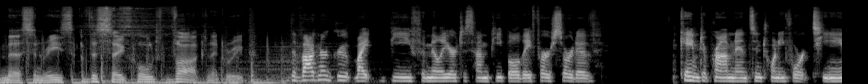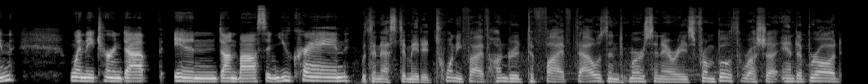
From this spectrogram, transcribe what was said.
mercenaries of the so called Wagner Group. The Wagner Group might be familiar to some people. They first sort of came to prominence in 2014 when they turned up in Donbass in Ukraine. With an estimated 2,500 to 5,000 mercenaries from both Russia and abroad,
